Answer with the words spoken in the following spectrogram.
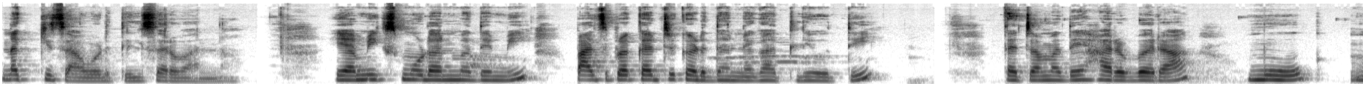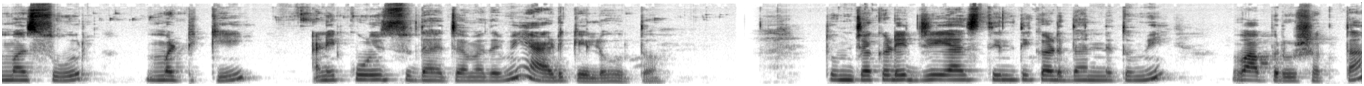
नक्कीच आवडतील सर्वांना. या मिक्स मोडांमध्ये मी पाच प्रकारची कडधान्य घातली होती. त्याच्यामध्ये हरभरा मूग मसूर मटकी आणि कुळीसुद्धा ह्याच्यामध्ये मी ॲड केलं होतं. तुमच्याकडे जी असतील ती कडधान्य तुम्ही वापरू शकता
